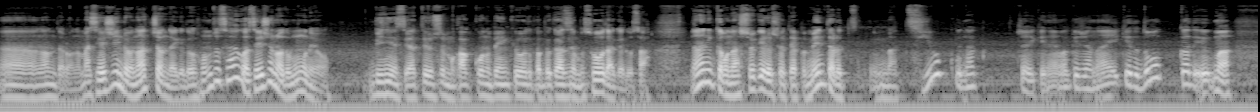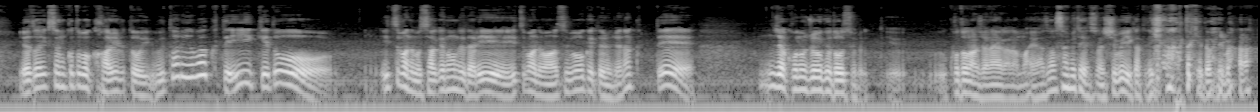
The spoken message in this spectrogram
うん、なんだろうな、まあ、精神論になっちゃうんだけど、本当最後は精神論だと思うのよ。ビジネスやってる人も学校の勉強とか部活でもそうだけどさ、何かを成し遂げる人ってやっぱメンタル、まあ、強くなっちゃいけないわけじゃないけど、どっかで、まあ、矢田さんの言葉を借りると、打たれ弱くていいけど、いつまでも酒飲んでたり、いつまでも遊びを受けてるんじゃなくて、じゃあこの状況どうするっていうことなんじゃないかな。まあ、矢沢さんみたいにその渋い言い方できなかったけど、今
